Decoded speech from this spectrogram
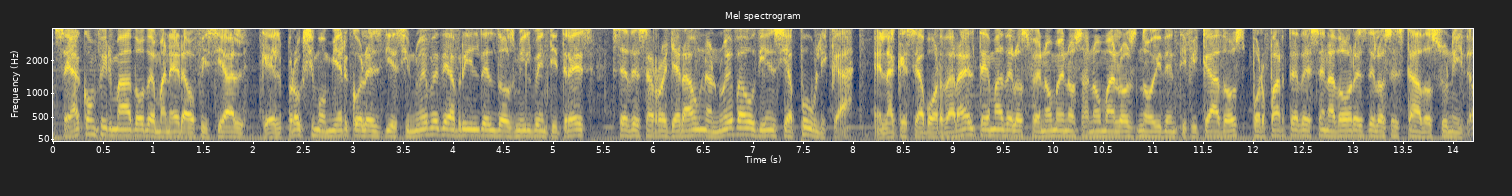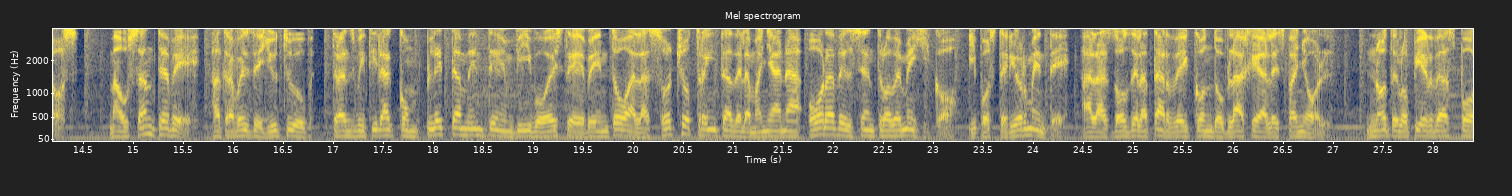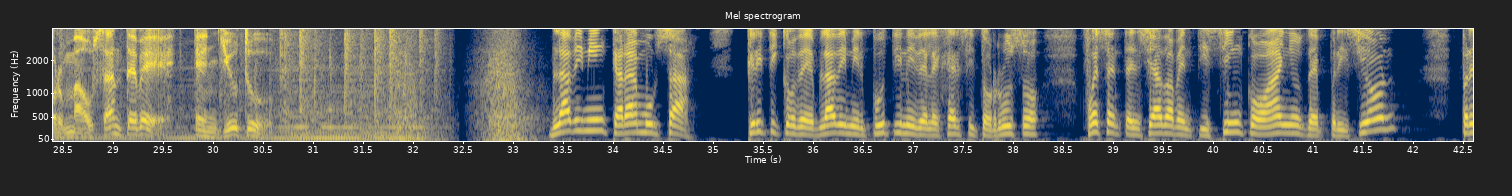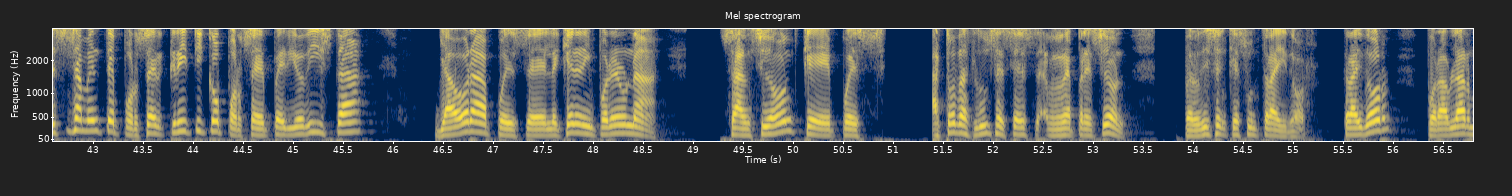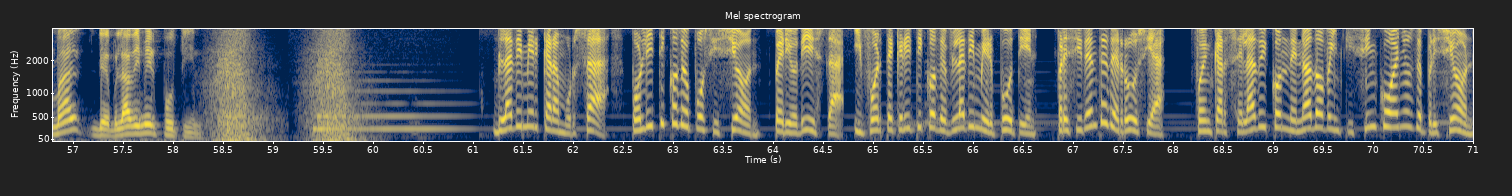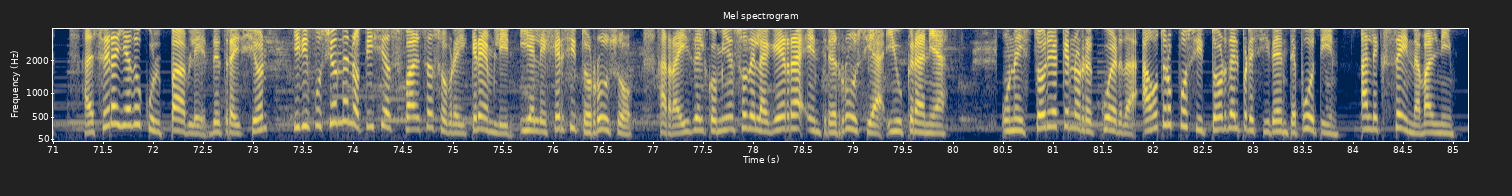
Se ha confirmado de manera oficial que el próximo miércoles 19 de abril del 2023 se desarrollará una nueva audiencia pública en la que se abordará el tema de los fenómenos anómalos no identificados por parte de senadores de los Estados Unidos. Mausan TV, a través de YouTube, transmitirá completamente en vivo este evento a las 8.30 de la mañana hora del centro de México y posteriormente a las 2 de la tarde con doblaje al español. No te lo pierdas por Mausan TV en YouTube. Vladimir Karamursa, crítico de Vladimir Putin y del ejército ruso, fue sentenciado a 25 años de prisión precisamente por ser crítico, por ser periodista, y ahora pues eh, le quieren imponer una sanción que pues a todas luces es represión, pero dicen que es un traidor. Traidor por hablar mal de Vladimir Putin. Vladimir Karamursa, político de oposición, periodista y fuerte crítico de Vladimir Putin, presidente de Rusia, fue encarcelado y condenado a 25 años de prisión al ser hallado culpable de traición y difusión de noticias falsas sobre el Kremlin y el ejército ruso a raíz del comienzo de la guerra entre Rusia y Ucrania. Una historia que nos recuerda a otro opositor del presidente Putin, Alexei Navalny.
